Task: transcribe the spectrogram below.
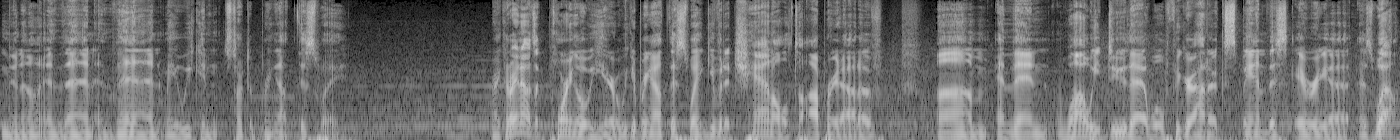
You know, and then, and then maybe we can start to bring it out this way. Right, because right now it's like pouring over here. We could bring it out this way, give it a channel to operate out of. Um, and then while we do that, we'll figure out how to expand this area as well.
